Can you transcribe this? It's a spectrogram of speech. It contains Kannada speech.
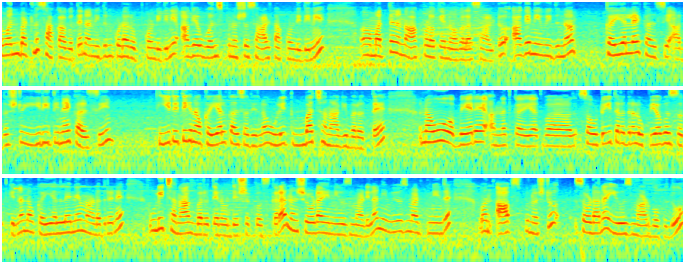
ಒಂದು ಬಟ್ಲು ಸಾಕಾಗುತ್ತೆ. ನಾನು ಇದನ್ನು ಕೂಡ ರುಬ್ಕೊಂಡಿದ್ದೀನಿ ಹಾಗೆ ಒಂದು ಸ್ಪೂನಷ್ಟು ಸಾಲ್ಟ್ ಹಾಕ್ಕೊಂಡಿದ್ದೀನಿ ಮತ್ತು ನಾನು ಹಾಕ್ಕೊಳ್ಳೋಕೇನು ಹೋಗಲ್ಲ ಸಾಲ್ಟು ಹಾಗೆ ನೀವು ಇದನ್ನು ಕೈಯಲ್ಲೇ ಕಲಸಿ, ಆದಷ್ಟು ಈ ರೀತಿಯೇ ಕಲಸಿ, ಈ ರೀತಿಗೆ ನಾವು ಕೈಯಲ್ಲಿ ಕಲಿಸೋದ್ರಿಂದ ಹುಳಿ ತುಂಬ ಚೆನ್ನಾಗಿ ಬರುತ್ತೆ. ನಾವು ಬೇರೆ ಅನ್ನದ ಕೈ ಅಥವಾ ಸೌಟು ಈ ಥರದ್ರಲ್ಲಿ ಉಪಯೋಗಿಸೋದಕ್ಕಿಂತ ನಾವು ಕೈಯಲ್ಲೇ ಮಾಡಿದ್ರೇ ಹುಳಿ ಚೆನ್ನಾಗಿ ಬರುತ್ತೆ ಅನ್ನೋ ಉದ್ದೇಶಕ್ಕೋಸ್ಕರ. ನಾನು ಸೋಡಾ ಏನು ಯೂಸ್ ಮಾಡಿಲ್ಲ. ನೀವು ಯೂಸ್ ಮಾಡ್ತೀನಿ ಅಂದರೆ ಒಂದು ಹಾಫ್ ಸ್ಪೂನಷ್ಟು ಸೋಡಾನ ಯೂಸ್ ಮಾಡಬಹುದು.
